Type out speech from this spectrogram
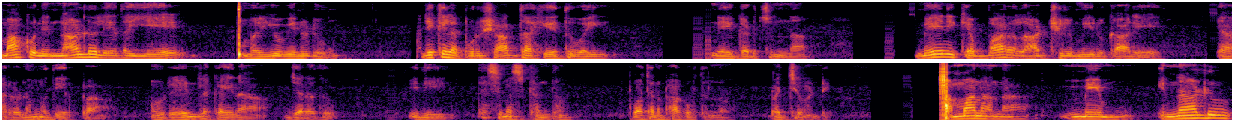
మాకు నిన్నాళ్ళు లేదయ్యే మరియు వినుడు నిఖిల పురుషార్థ హేతువై నే గడుచున్న మేనికెవ్వార లాఠ్యులు మీరు కారే యా రుణము తీర్ప. నూరేండ్లకైనా జరదు. ఇది దశమస్కంధం పోతన భాగవతంలో పద్యం అండి. అమ్మా నాన్న మేము ఇన్నాళ్ళు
